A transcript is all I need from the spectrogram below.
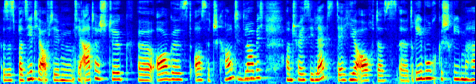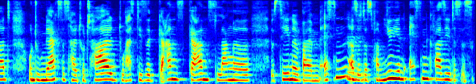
also es basiert ja auf dem Theaterstück äh, August, Osage County, mhm. glaube ich, von Tracy Letts, der hier auch das äh, Drehbuch geschrieben hat. Und du merkst es halt total, du hast diese ganz, ganz lange Szene beim Essen, mhm. also das Familienessen quasi. Das ist,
